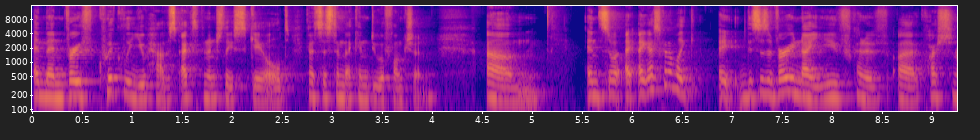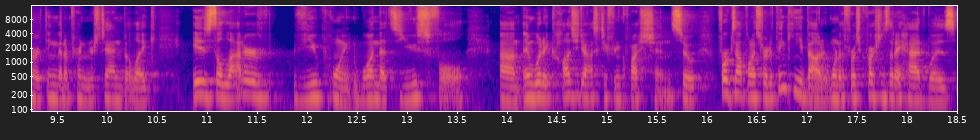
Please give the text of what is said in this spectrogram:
and then very quickly you have this exponentially scaled kind of system that can do a function. Um, and so I, I, guess kind of like I, this is a very naive kind of uh, question or thing that I'm trying to understand, but like is the latter viewpoint one that's useful um, and would it cause you to ask different questions? So, for example, when I started thinking about it, one of the first questions that I had was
